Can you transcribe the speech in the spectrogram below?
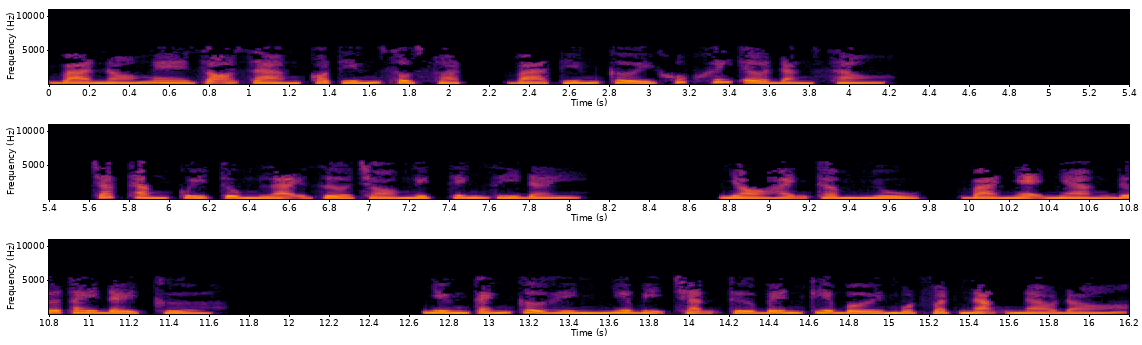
và nó nghe rõ ràng có tiếng sột soạt, và tiếng cười khúc khích ở đằng sau. Chắc thằng quỷ tùng lại giờ trò nghịch tinh gì đây? Nhỏ hạnh thầm nhủ, và nhẹ nhàng đưa tay đẩy cửa. Nhưng cánh cửa hình như bị chặn từ bên kia bởi một vật nặng nào đó.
